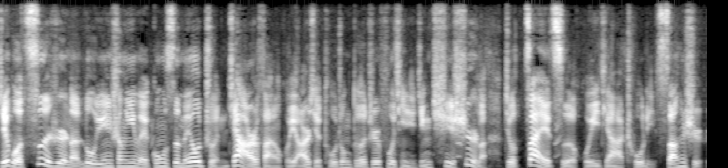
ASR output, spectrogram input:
结果次日呢，陆云生因为公司没有准假而返回，而且途中得知父亲已经去世了，就再次回家处理丧事。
